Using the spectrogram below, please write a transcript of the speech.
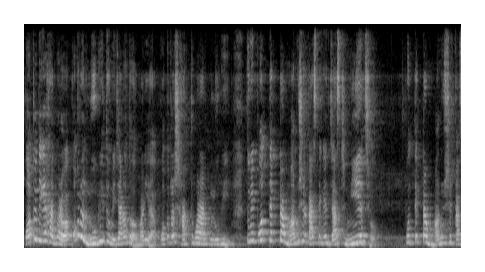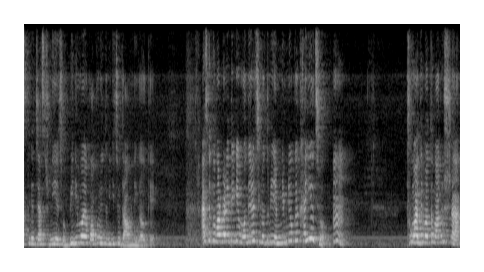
কত দিকে হাত বাড়াবা? কতটা লুভি তুমি, জানো তো, মারিয়া? কতটা স্বার্থপর আর লুভি। তুমি প্রত্যেকটা মানুষের কাছ থেকে জাস্ট নিয়েছো। প্রত্যেকটা মানুষের কাছ থেকে জাস্ট নিয়েছো। বিনিময়ে কখনোই তুমি কিছু দাওনি কাউকে। আজকে তোমার বাড়িতে গিয়ে মন্দিরে ছিল, তুমি এমনি এমনি ওকে খাইয়েছো? হুম। তোমাদের মতো মানুষরা,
